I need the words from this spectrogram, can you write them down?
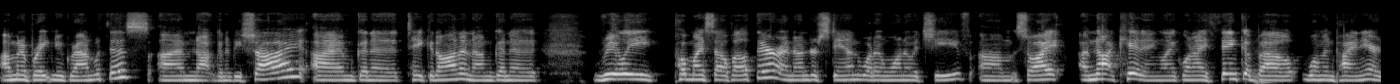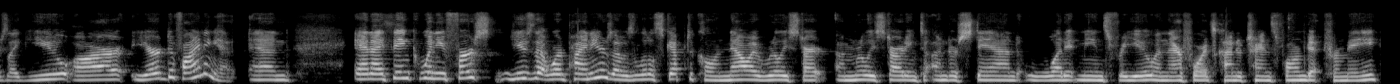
I'm going to break new ground with this. I'm not going to be shy. I'm going to take it on and I'm going to really put myself out there and understand what I want to achieve. Um, so I, I'm not kidding. Like when I think about women pioneers, like you are, you're defining it. And, and i think when you first used that word pioneers i was a little skeptical and now i really start i'm really starting to understand what it means for you and therefore it's kind of transformed it for me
